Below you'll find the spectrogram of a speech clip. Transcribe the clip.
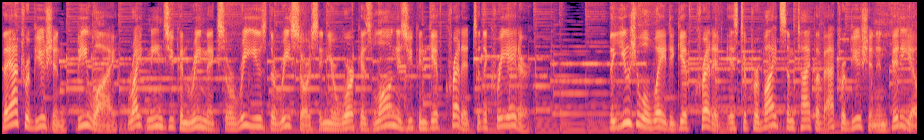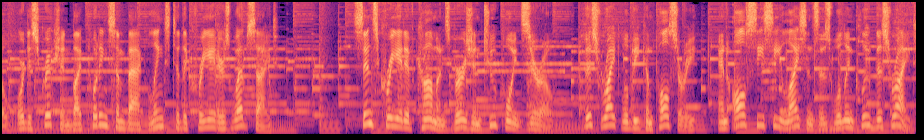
The attribution, BY, right means you can remix or reuse the resource in your work as long as you can give credit to the creator. The usual way to give credit is to provide some type of attribution in video or description by putting some back links to the creator's website. Since Creative Commons version 2.0, this right will be compulsory, and all CC licenses will include this right.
